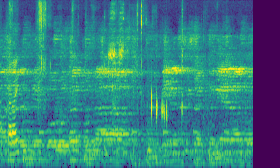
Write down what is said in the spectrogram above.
Ah, caray. Chamoy.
